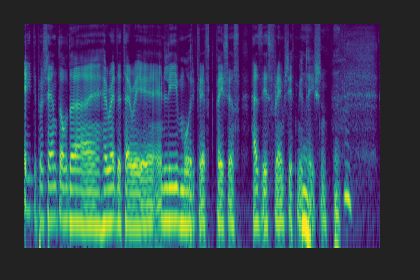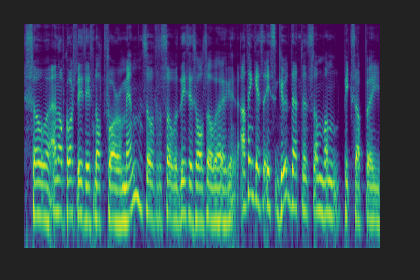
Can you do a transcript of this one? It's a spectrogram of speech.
80% of the hereditary livmorkreft patients has this frame shift mutation. So, and of course, this is not for men. So, so this is also. Uh, I think it's it's good that uh, someone picks up a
